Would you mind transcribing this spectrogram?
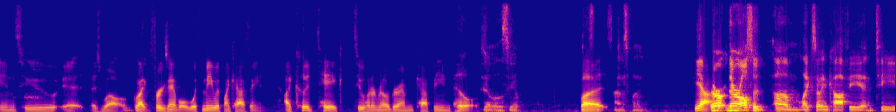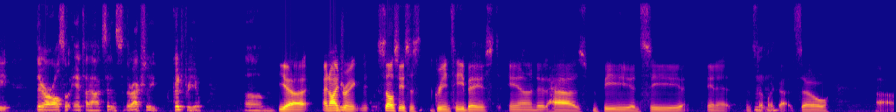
into it as well? Like for example, with me with my caffeine, I could take 200 milligram caffeine pills, Pills, yeah, but satisfying. yeah, There are, there are also um, like so in coffee and tea, there are also antioxidants, so they're actually good for you. Um, Yeah, and I drink Celsius is green tea based, and it has B and C in it and stuff like that. So, uh,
